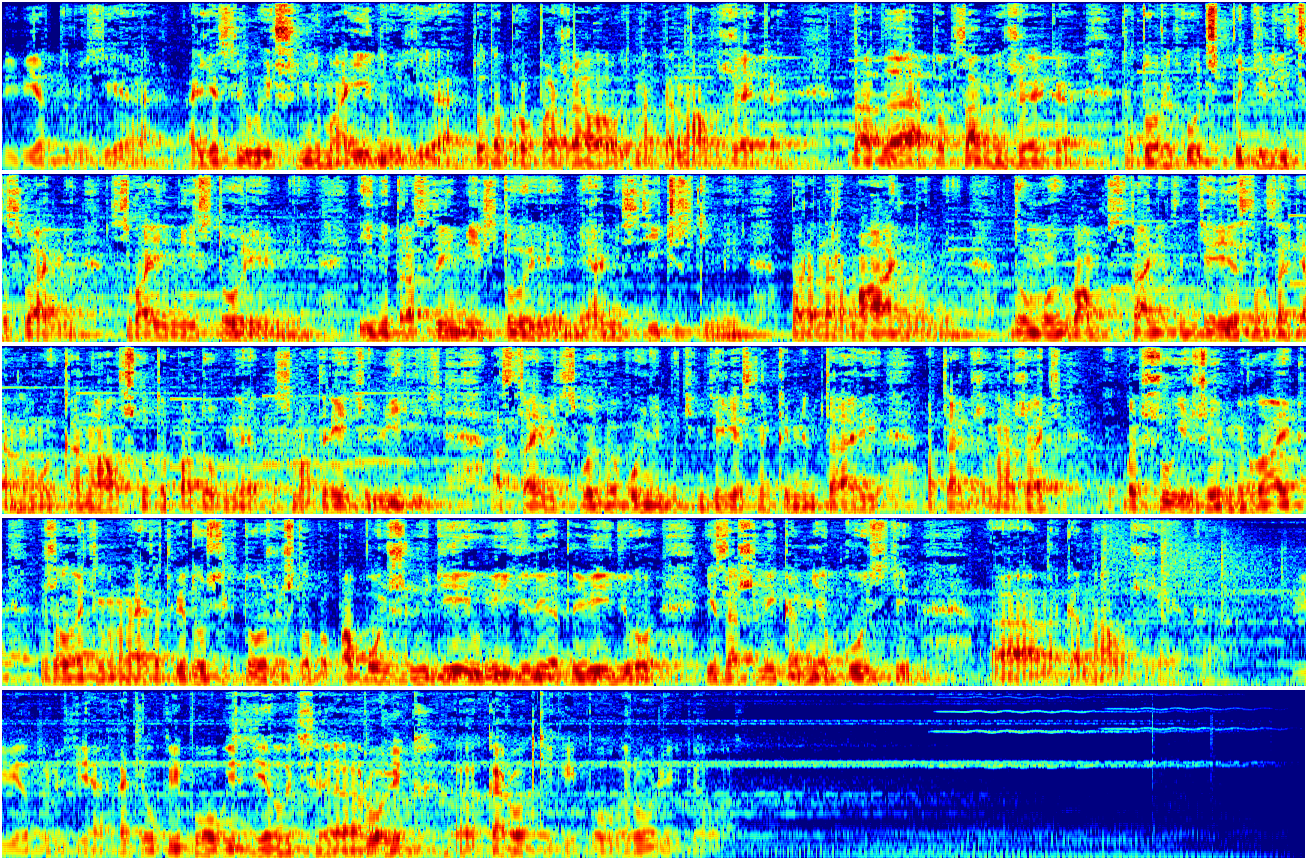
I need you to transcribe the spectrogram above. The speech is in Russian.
Привет, друзья! А если вы еще не мои друзья, то добро пожаловать на канал Жека. Да-да, тот самый Жека, который хочет поделиться с вами своими историями. И не простыми историями, а мистическими, паранормальными. Думаю, вам станет интересно, зайдя на мой канал, что-то подобное посмотреть, увидеть, оставить свой какой-нибудь интересный комментарий, а также нажать большой и жирный лайк, желательно на этот видосик тоже, чтобы побольше людей увидели это видео и зашли ко мне в гости а, на канал Жека. Привет, друзья! Хотел криповый сделать э, ролик, э, короткий криповый ролик для вас.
